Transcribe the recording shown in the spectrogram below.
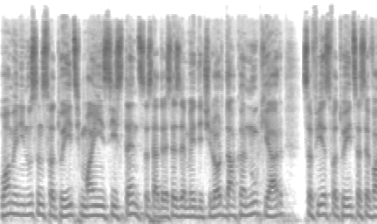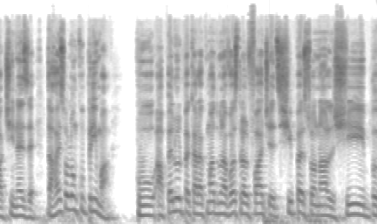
oamenii nu sunt sfătuiți mai insistent să se adreseze medicilor, dacă nu chiar să fie sfătuiți să se vaccineze? Dar hai să o luăm cu prima cu apelul pe care acum dumneavoastră îl faceți și personal și uh,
